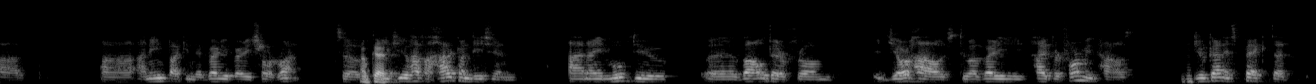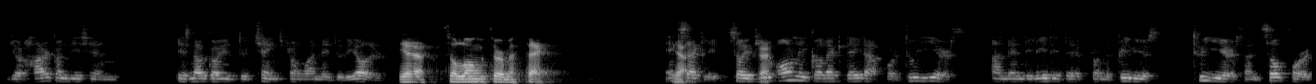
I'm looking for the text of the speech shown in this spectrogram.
uh, uh, an impact in the very very short run. So okay. if you have a heart condition and I moved you, uh, Wouter, from your house to a very high performing house, you can expect that your heart condition is not going to change from one day to the other. Yeah, it's a long term effect. Exactly. Yeah. So if you only collect data for two years and then delete it from the previous two years and so forth,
